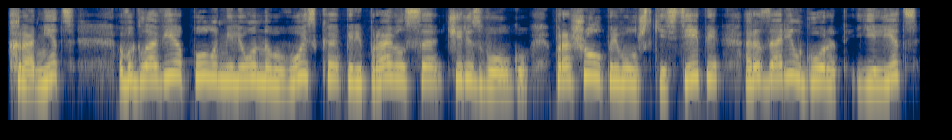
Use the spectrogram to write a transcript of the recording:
хромец», во главе полумиллионного войска переправился через Волгу, прошел Приволжские степи, разорил город Елец,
